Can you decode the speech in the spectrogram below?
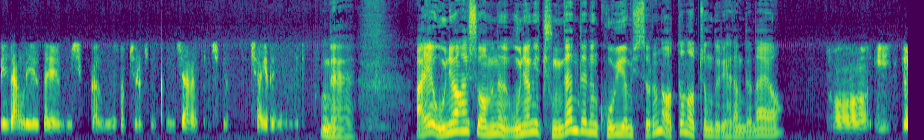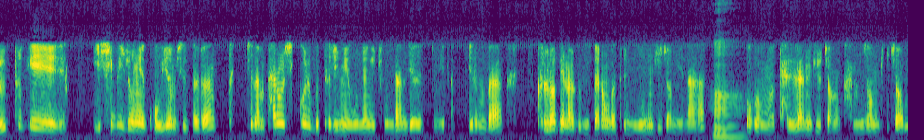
매장 내에서의 음식과 음료 섭취를 좀 금지하는 조치를 취하게 된 겁니다. 네. 아예 운영할 수 없는 운영이 중단되는 고위험 시설은 어떤 업종들이 해당되나요? 어, 이 12개 이 12종의 고위험 시설은 지난 8월 19일부터 이미 운영이 중단되어 있습니다. 이른바 클럽이나 룸사롱 같은 유흥주점이나 어. 혹은 뭐 단란주점, 감성주점,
